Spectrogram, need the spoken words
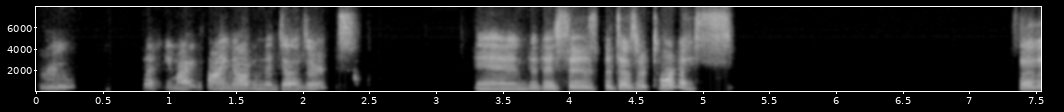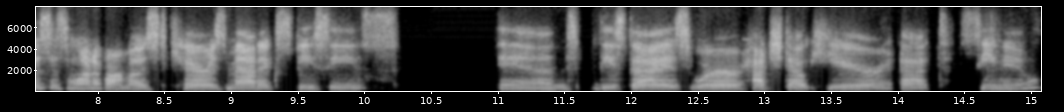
group that you might find out in the desert. And this is the desert tortoise. So this is one of our most charismatic species. And these guys were hatched out here at CNU.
